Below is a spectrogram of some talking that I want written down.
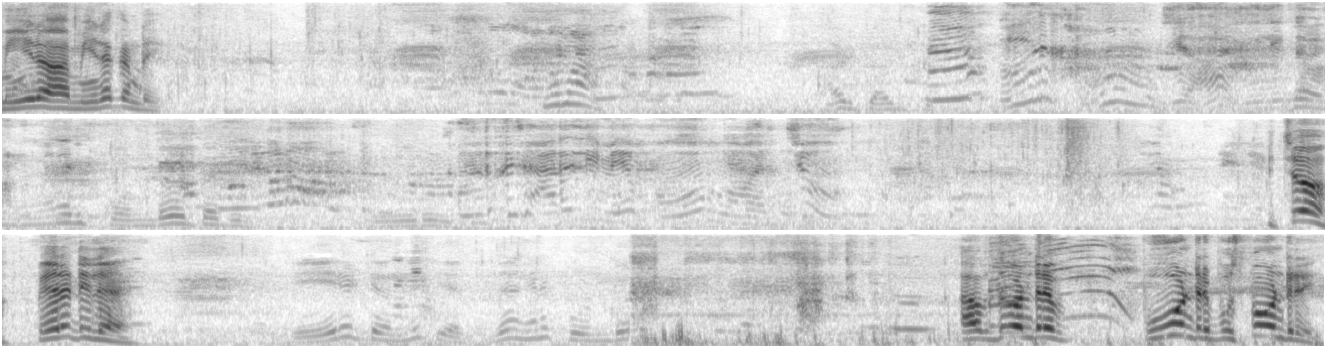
മീനാ മീനൊക്കെ ഉണ്ട്. ഇച്ചോ പേരിട്ടില്ലേ? അത് കൊണ്ടുവരും? പൂ കൊണ്ടുവരും. പുഷ്പം കൊണ്ടുവരും.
